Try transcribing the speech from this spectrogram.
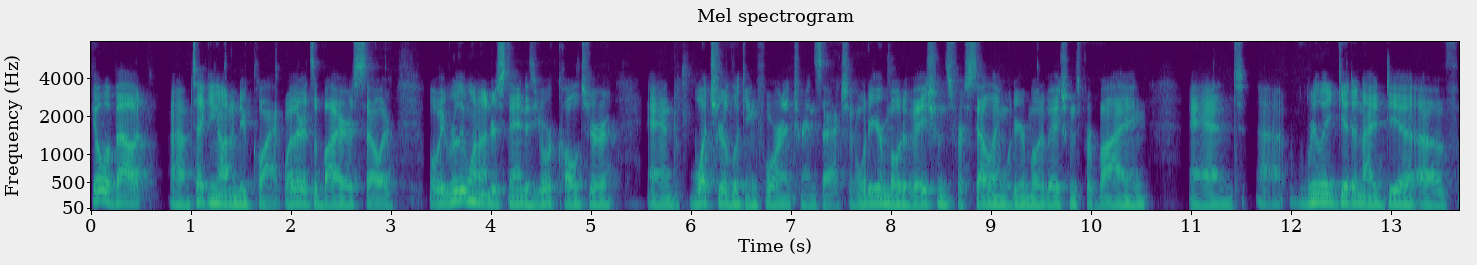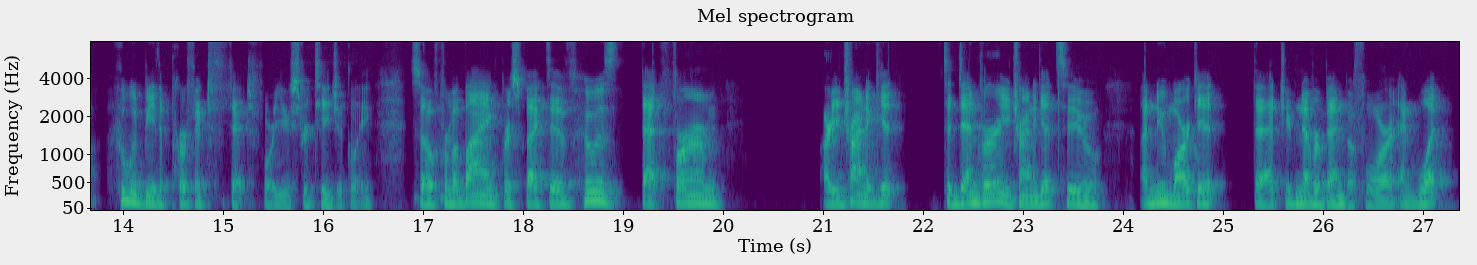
go about um, taking on a new client, whether it's a buyer or seller, what we really want to understand is your culture and what you're looking for in a transaction. What are your motivations for selling? What are your motivations for buying? And uh, really get an idea of who would be the perfect fit for you strategically. So, from a buying perspective, who is that firm? Are you trying to get to Denver? Are you trying to get to a new market? that you've never been before and what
